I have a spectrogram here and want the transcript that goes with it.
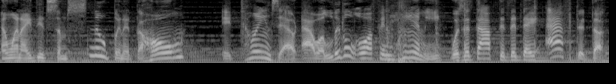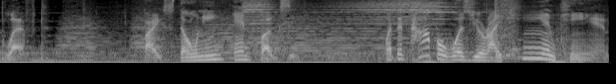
And when I did some snooping at the home, it turns out our little orphan Hammy was adopted the day after Duck left. By Stony and Bugsy. But the topper was your I can can.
